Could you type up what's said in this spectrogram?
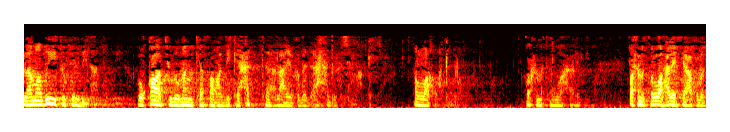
لمضيت في البلاد. أقاتل من كفر بك حتى لا يعبد أحد سواك الله أكبر. رحمة الله عليك. رحمة الله عليك يا عقبة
